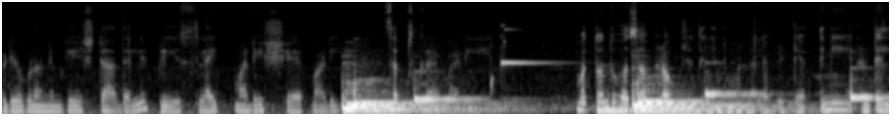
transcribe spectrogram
ವಿಡಿಯೋಗಳು ನಿಮಗೆ ಇಷ್ಟ ಆದಲ್ಲಿ ಪ್ಲೀಸ್ ಲೈಕ್ ಮಾಡಿ, ಶೇರ್ ಮಾಡಿ, ಸಬ್ಸ್ಕ್ರೈಬ್ ಮಾಡಿ. ಮತ್ತೊಂದು ಹೊಸ ಬ್ಲಾಗ್ ಜೊತೆಗೆ ನಿಮ್ಮನ್ನೆಲ್ಲ ಭೇಟಿ ಆಗ್ತೀನಿ ಅಂಟೆಲ್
